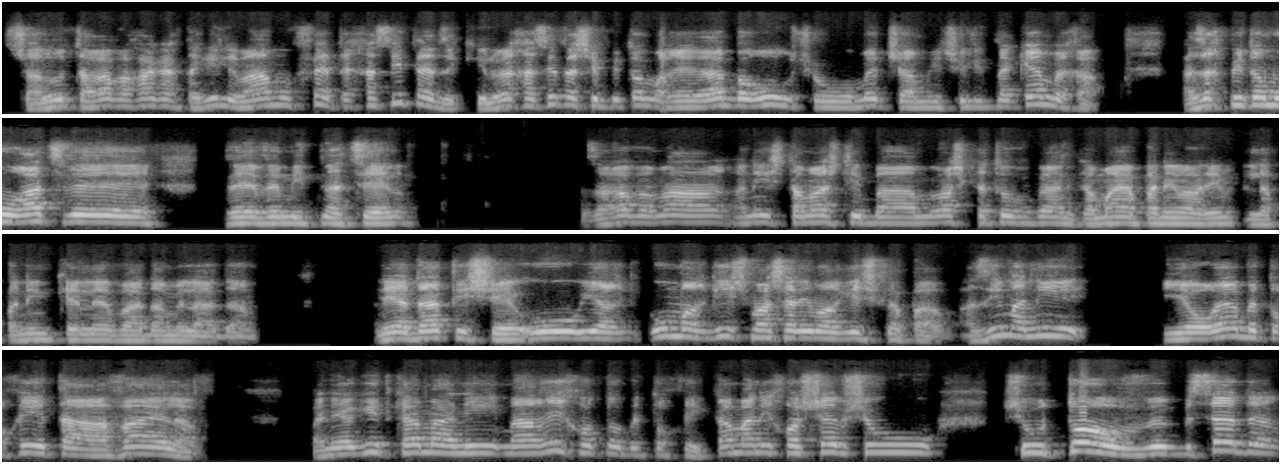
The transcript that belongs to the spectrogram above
שאלו את הרב אחר כך, תגיד לי, מה המופת? איך עשית את זה? כאילו, איך עשית שפתאום, הרי היה ברור שהוא עומד שם בשביל להתנקם בך, אז איך פתאום הוא רץ ו- ו- ומתנצל? אז הרב אמר, אני השתמשתי במה שכתוב כאן, כמה הפנים לפנים כן לב האדם אל האדם. אני ידעתי שהוא. מרגיש מה שאני מרגיש כלפיו. אז אם אני אעורר בתוכי את האהבה אליו, ואני אגיד כמה אני מעריך אותו בתוכי, כמה אני חושב שהוא, שהוא טוב ובסדר,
